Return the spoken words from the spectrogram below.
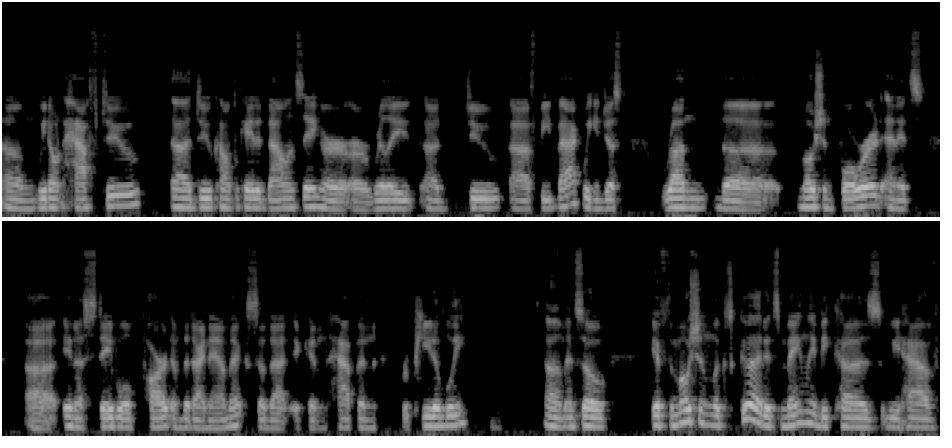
um, we don't have to uh, do complicated balancing or, or really uh, do feedback. We can just run the motion forward and it's uh, in a stable part of the dynamic so that it can happen repeatably. Um, and so if the motion looks good, it's mainly because we have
